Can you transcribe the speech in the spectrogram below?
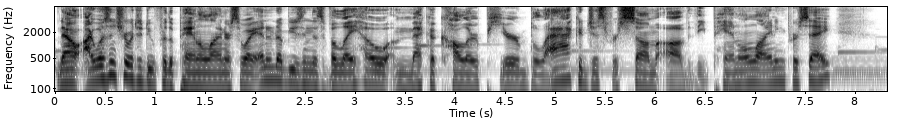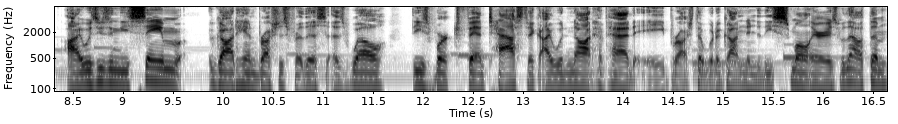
Now, I wasn't sure what to do for the panel liner, so I ended up using this Vallejo Mecha Color Pure Black just for some of the panel lining per se. I was using these same God hand brushes for this as well. These worked fantastic. I would not have had a brush that would have gotten into these small areas without them.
